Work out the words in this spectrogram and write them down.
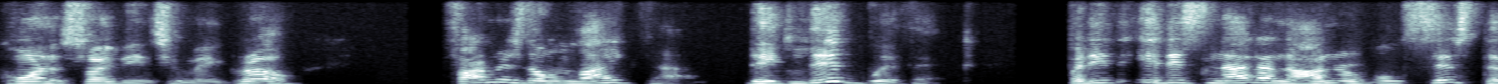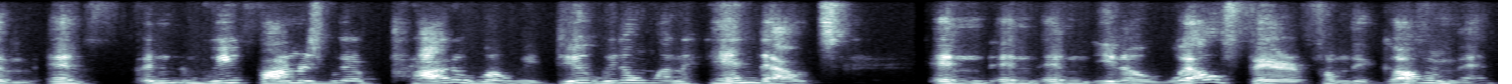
corn or soybeans you may grow. Farmers don't like that. They live with it. But it, it is not an honorable system. And, and we farmers we are proud of what we do. We don't want handouts and, and and you know welfare from the government.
